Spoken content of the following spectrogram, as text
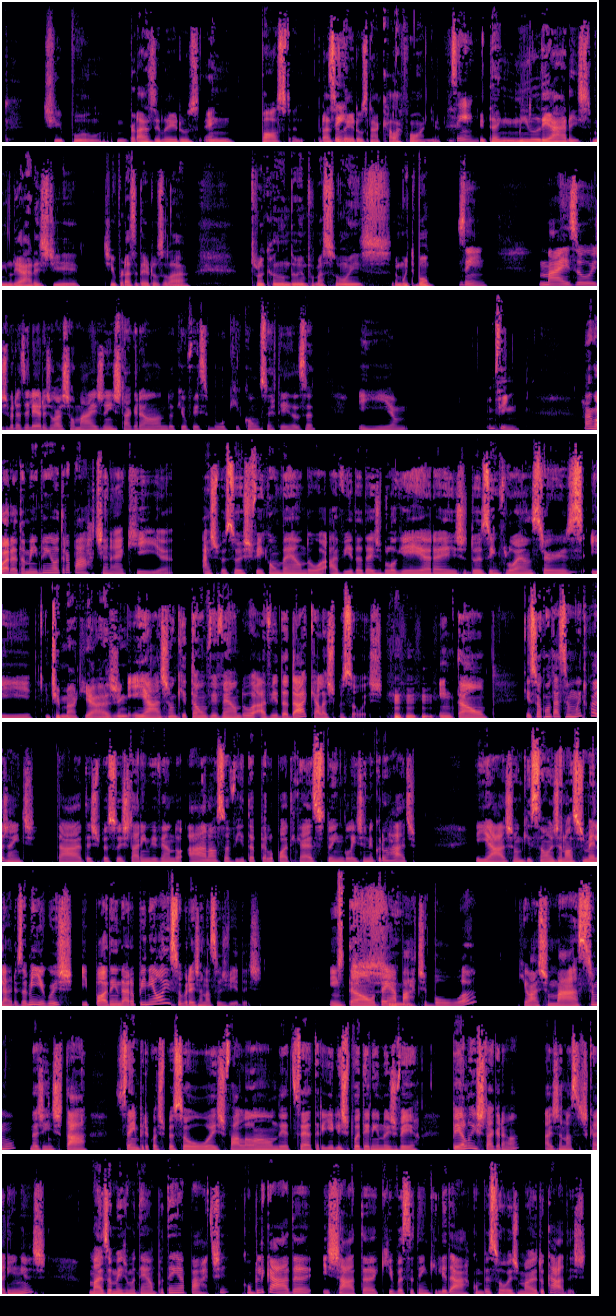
tipo brasileiros em Boston, brasileiros na Califórnia. Sim, E tem milhares, milhares de, de brasileiros lá trocando informações. É muito bom. sim. Mas os brasileiros gostam mais do Instagram do que o Facebook, com certeza. E, enfim. Agora, também tem outra parte, né? Que as pessoas ficam vendo a vida das blogueiras, dos influencers e, De maquiagem. e acham que estão vivendo a vida daquelas pessoas. Então, isso acontece muito com a gente, tá? Das pessoas estarem vivendo a nossa vida pelo podcast do Inglês de Necro Rádio. E acham que são os nossos melhores amigos e podem dar opiniões sobre as nossas vidas. Então, tem a Sim. parte boa, que eu acho o máximo da gente estar sempre com as pessoas falando etc. E eles poderem nos ver pelo Instagram, as nossas carinhas, mas ao mesmo tempo tem a parte complicada e chata que você tem que lidar com pessoas mal educadas.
